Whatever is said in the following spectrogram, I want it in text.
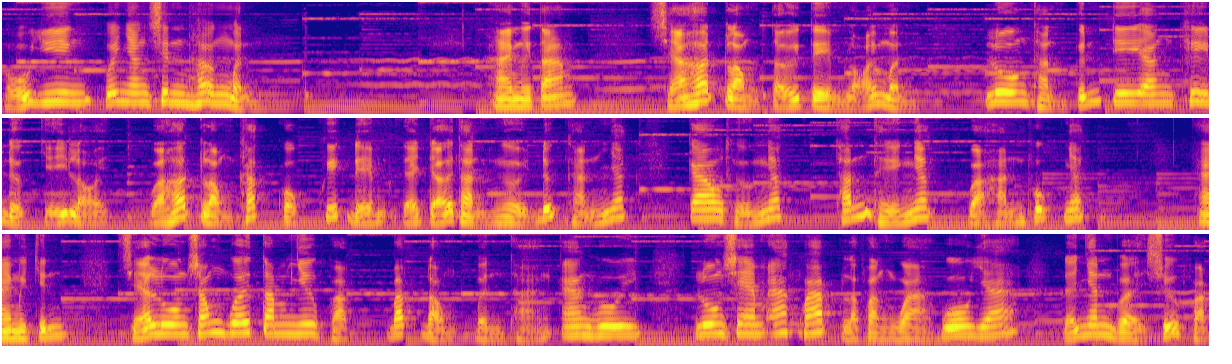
hữu duyên với nhân sinh hơn mình. 28 sẽ hết lòng tự tìm lỗi mình, luôn thành kính tri ân khi được chỉ lỗi và hết lòng khắc phục khuyết điểm để trở thành người đức hạnh nhất, cao thượng nhất, thánh thiện nhất và hạnh phúc nhất. 29 sẽ luôn sống với tâm như Phật, bất động, bình thản, an vui, luôn xem ác pháp là phần quà vô giá để nhanh về xứ Phật.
